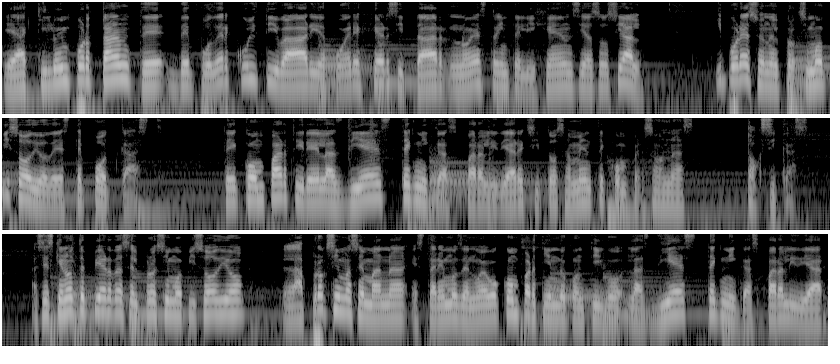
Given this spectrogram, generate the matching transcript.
Y aquí lo importante de poder cultivar y de poder ejercitar nuestra inteligencia social. Y por eso en el próximo episodio de este podcast te compartiré las 10 técnicas para lidiar exitosamente con personas tóxicas. Así es que no te pierdas el próximo episodio. La próxima semana estaremos de nuevo compartiendo contigo las 10 técnicas para lidiar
